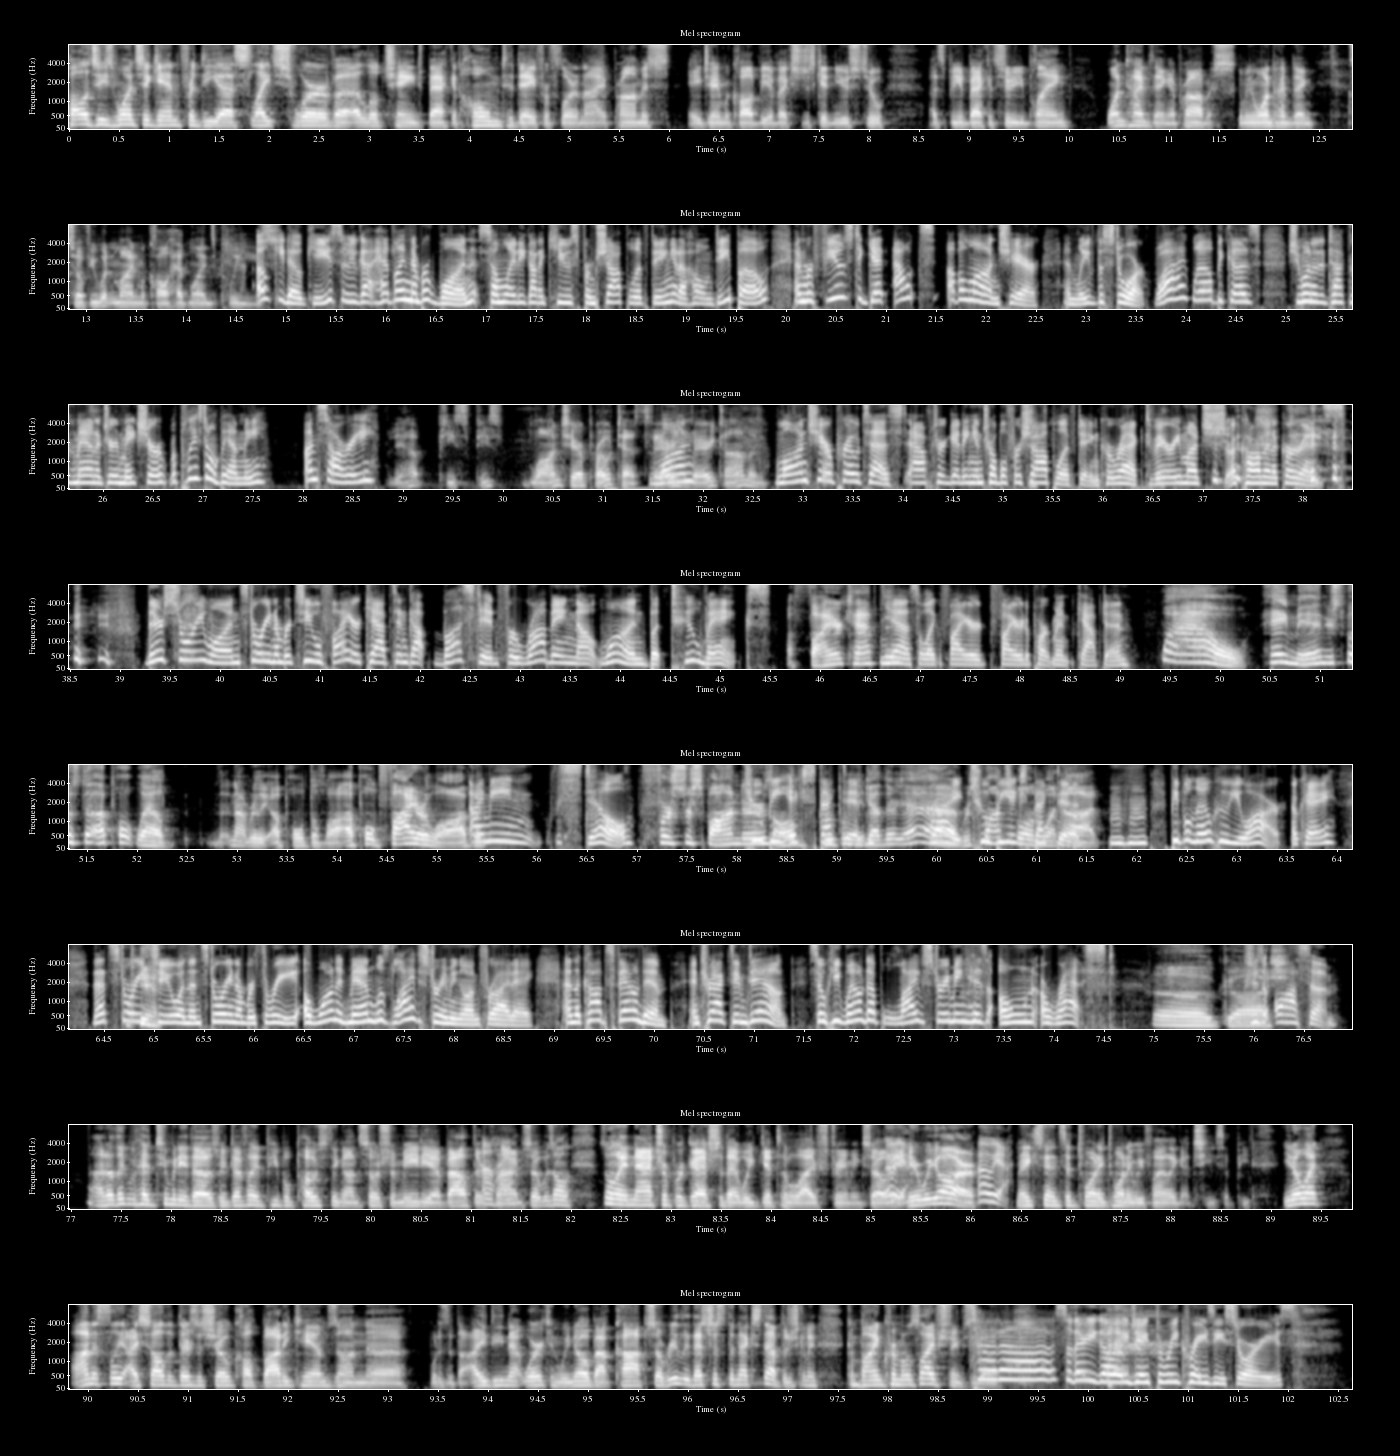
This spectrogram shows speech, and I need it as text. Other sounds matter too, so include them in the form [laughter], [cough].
Apologies once again for the uh, slight swerve, uh, a little change back at home today for Florida. And I promise AJ McCall at VFX, just getting used to us being back in studio playing. One time thing, I promise. Gonna be one time thing. So if you wouldn't mind, McCall, headlines, please. Okie dokie. So we've got headline number one. Some lady got accused from shoplifting at a Home Depot and refused to get out of a lawn chair and leave the store. Why? Well, because she wanted to talk to the manager and make sure, "Well, please don't ban me. I'm sorry. Yeah, peace, peace, lawn chair protests. Very, Lawn- very common. Lawn chair protest after getting in trouble for shoplifting. Correct. Very much a common occurrence. [laughs] There's story one. Story number two fire captain got busted for robbing not one, but two banks. A fire captain? Yeah, so like a fire fire department captain. Wow. Hey, man, you're supposed to uphold, well, not really uphold the law, uphold fire law, but I mean, still. first responders To be expected. together. Yeah, Right, to be expected. whatnot. Mm-hmm. People know who you are, okay? That's story Yeah. two. And then story number three a wanted man was live streaming on Friday, and the cops found him and tracked him down. So he wound up live streaming his own arrest, Oh, gosh. which is awesome. I don't think we've had too many of those. We've definitely had people posting on social media about their Uh-huh. crime. So it was only it was only a natural progression that we'd get to the live streaming. So hey, yeah. here we are. Oh, yeah. Makes sense in 2020 we finally got Cheese of Pete. You know what? Honestly, I saw that there's a show called Body Cams on uh what is it, the ID network, and we know about cops. So really that's just the next step. They're just gonna combine criminals live streams together. Ta da! So there you go, AJ. Three crazy stories.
